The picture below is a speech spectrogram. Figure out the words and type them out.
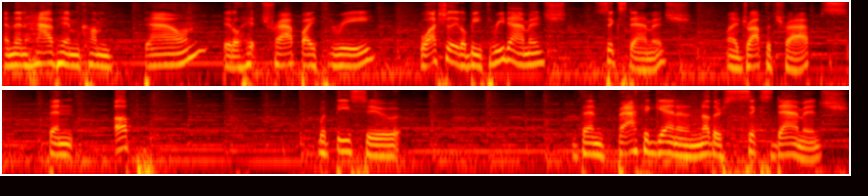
And then have him come down. It'll hit trap by three. Well, actually, it'll be three damage, six damage when I drop the traps. Then up with these two. Then back again and another six damage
